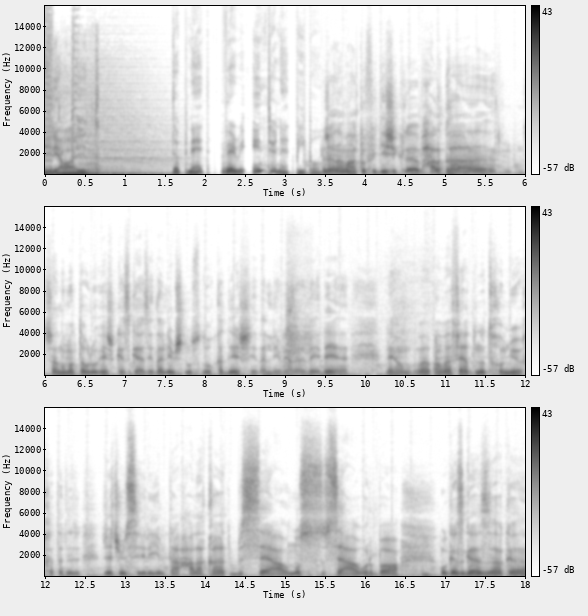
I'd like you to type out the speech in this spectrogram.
برعاية توب نت فيري انترنت بيبل رجعنا معكم في دي جي كلوب حلقة إن شاء الله ما نطولوهاش كازكاز يظل لي باش نوصلوا قداش يظل لي. لا لا. اون فا فير دو نوتر ميو خاطر جات اون سيري نتاع حلقات بالساعة ونص ساعة وربع. وكازكاز هكا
